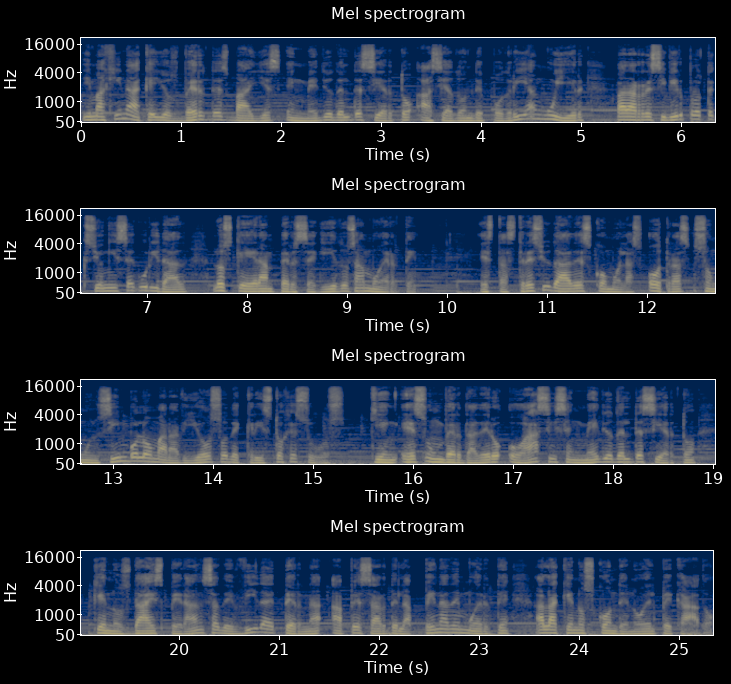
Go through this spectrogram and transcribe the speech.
Imagina aquellos verdes valles en medio del desierto hacia donde podrían huir para recibir protección y seguridad los que eran perseguidos a muerte. Estas tres ciudades como las otras son un símbolo maravilloso de Cristo Jesús, quien es un verdadero oasis en medio del desierto que nos da esperanza de vida eterna a pesar de la pena de muerte a la que nos condenó el pecado.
